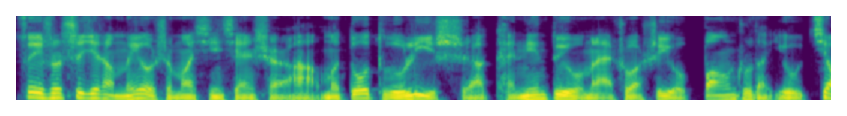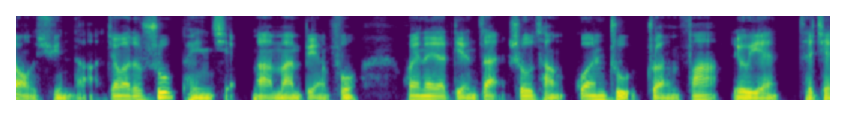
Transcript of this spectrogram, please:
所以说世界上没有什么新鲜事儿啊，我们多读读历史啊，肯定对我们来说是有帮助的、有教训的。教马读书陪你一起慢慢变富，欢迎大家点赞、收藏、关注、转发、留言，再见。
